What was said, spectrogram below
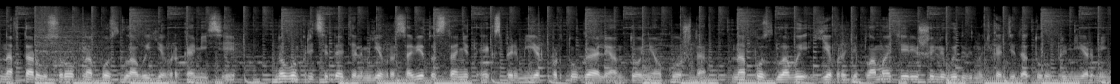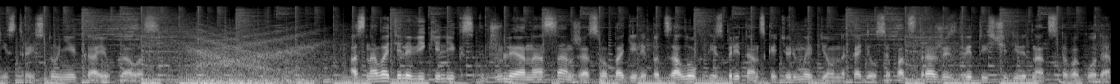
на второй срок на пост главы Еврокомиссии. Новым председателем Евросовета станет экс-премьер Португалии Антонио Кошта. На пост главы евродипломатии решили выдвинуть кандидатуру премьер-министра Эстонии Каю Калас. Основателя Wikileaks Джулиана Ассанжа освободили под залог из британской тюрьмы, где он находился под стражей с 2019 года.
